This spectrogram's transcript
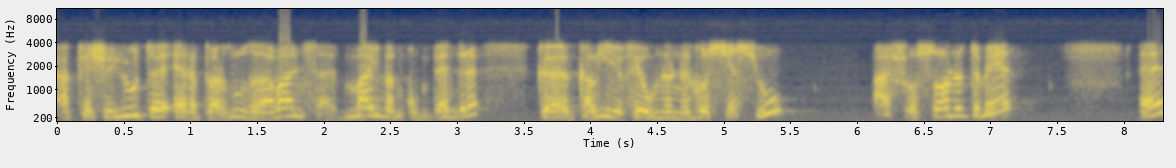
aquesta lluita era perduda d'abans. Mai van comprendre que calia fer una negociació, això sona també, eh?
